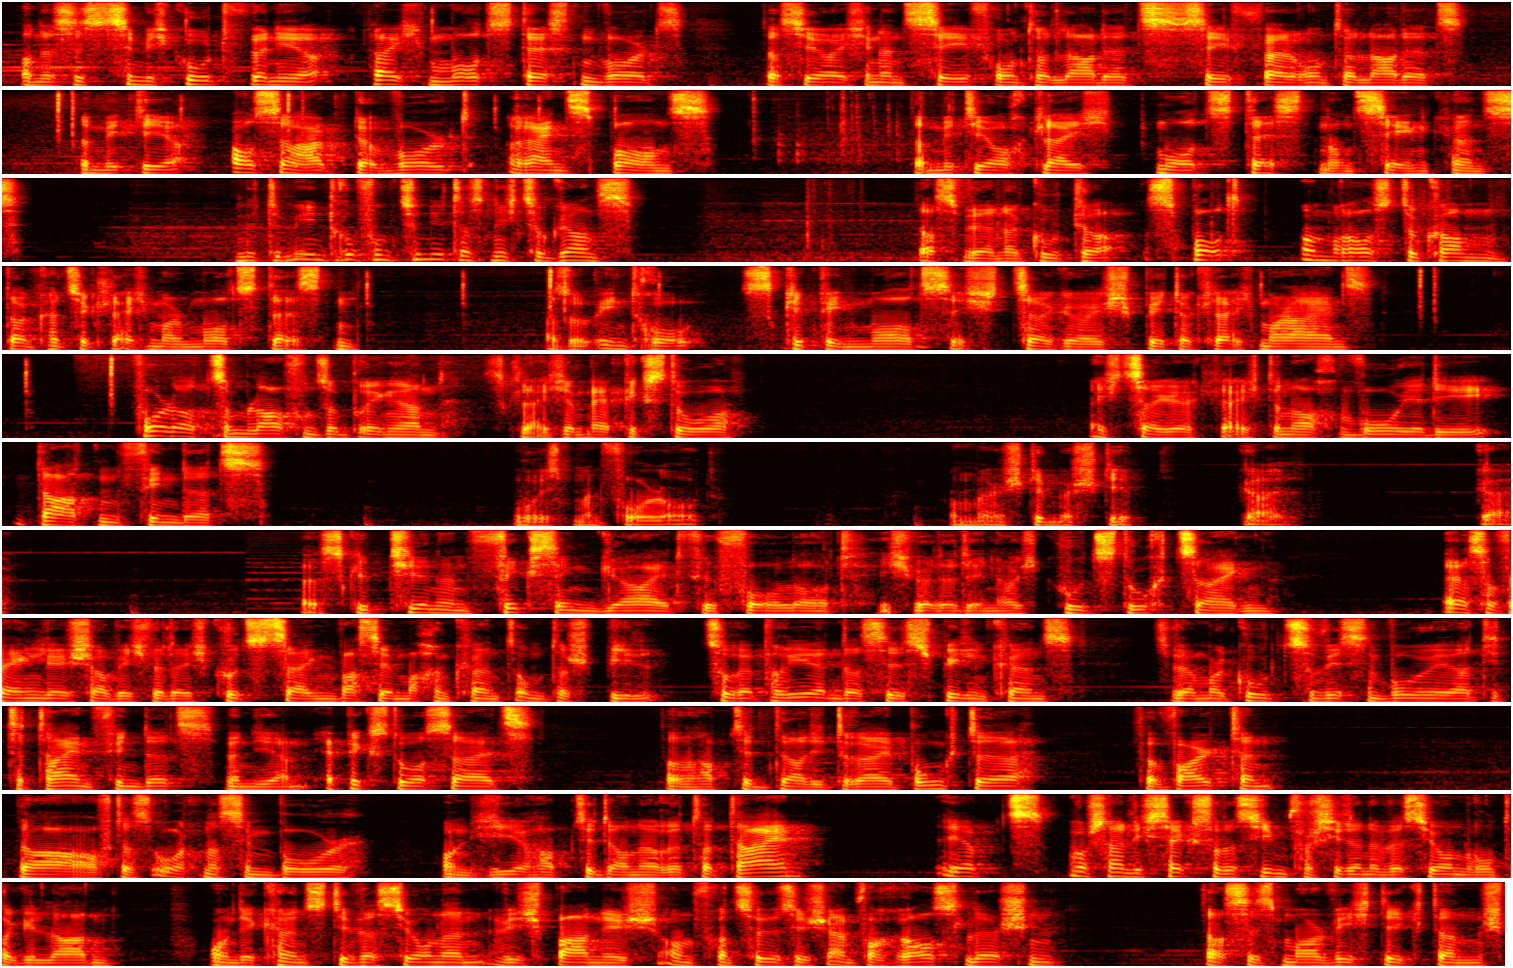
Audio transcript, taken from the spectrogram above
Und es ist ziemlich gut, wenn ihr gleich Mods testen wollt, dass ihr euch in einen Save runterladet, Save-File runterladet damit ihr außerhalb der Vault rein spawns, damit ihr auch gleich Mods testen und sehen könnt. Mit dem Intro funktioniert das nicht so ganz. Das wäre ein guter Spot, um rauszukommen. Dann könnt ihr gleich mal Mods testen. Also Intro Skipping Mods. Ich zeige euch später gleich mal eins. Fallout zum Laufen zu bringen. Das gleiche im Epic Store. Ich zeige euch gleich dann auch, wo ihr die Daten findet. Wo ist mein Fallout? Und meine Stimme stirbt. Geil. Geil. Es gibt hier einen Fixing Guide für Fallout. Ich werde den euch kurz durchzeigen. Er ist auf Englisch, aber ich werde euch kurz zeigen, was ihr machen könnt, um das Spiel zu reparieren, dass ihr es spielen könnt. Es wäre mal gut zu wissen, wo ihr die Dateien findet, wenn ihr am Epic Store seid. Dann habt ihr da die drei Punkte. Verwalten. Da auf das Ordnersymbol. Und hier habt ihr dann eure Dateien. Ihr habt wahrscheinlich sechs oder sieben verschiedene Versionen runtergeladen. Und ihr könnt die Versionen wie Spanisch und Französisch einfach rauslöschen. Das ist mal wichtig. Dann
